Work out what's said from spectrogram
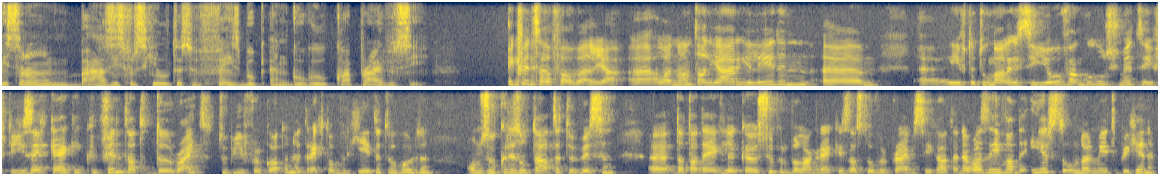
is er een basisverschil tussen Facebook en Google qua privacy? Ik vind zelf van wel, ja. Uh, al een aantal jaar geleden uh, uh, heeft de toenmalige CEO van Google, Schmidt, heeft hij gezegd: Kijk, ik vind dat the right to be forgotten, het recht om vergeten te worden, om zoekresultaten te wissen, uh, dat dat eigenlijk superbelangrijk is als het over privacy gaat. En hij was een van de eerste om daarmee te beginnen.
